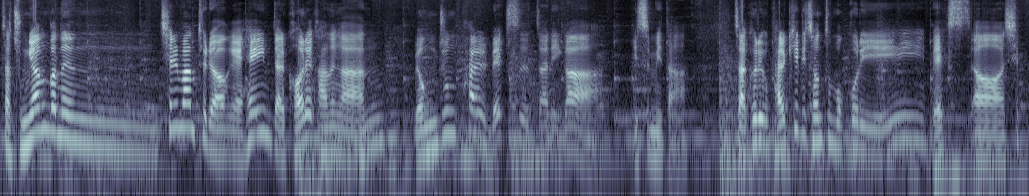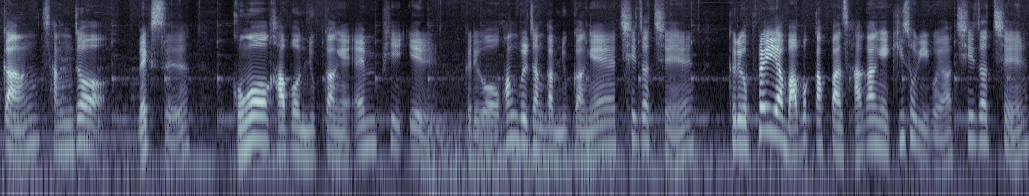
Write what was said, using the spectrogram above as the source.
자 중요한 거는 7만 투력에 해임달 거래 가능한 명중 8 맥스짜리가 있습니다. 자 그리고 발키리 전투 목걸이 맥스 어, 10강 상저 맥스 공허 갑옷 6강에 MP1 그리고 황불 장갑 6강에 치저 7 그리고 프레이야 마법 각반 4강에 기속이고요. 치저 7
